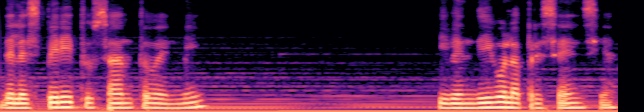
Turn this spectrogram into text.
del Espíritu Santo en mí y bendigo la presencia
